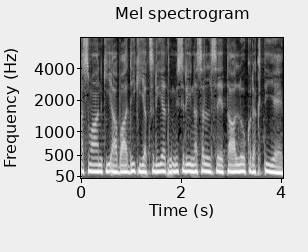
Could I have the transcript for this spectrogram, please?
आसमान की आबादी की अक्सरियत मिस्री नस्ल से ताल्लुक़ रखती है,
